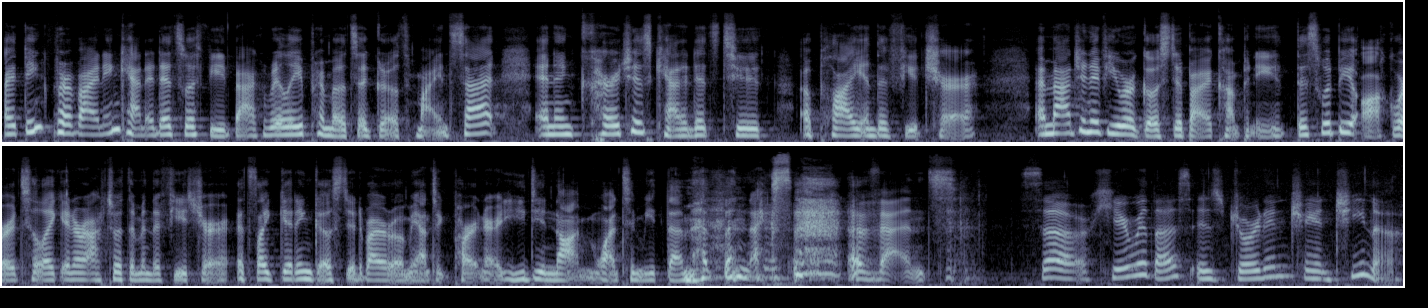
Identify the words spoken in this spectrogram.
I think providing candidates with feedback really promotes a growth mindset and encourages candidates to apply in the future imagine if you were ghosted by a company. This would be awkward to like interact with them in the future. It's like getting ghosted by a romantic partner. You do not want to meet them at the next event. So, here with us is Jordan Tranchina,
